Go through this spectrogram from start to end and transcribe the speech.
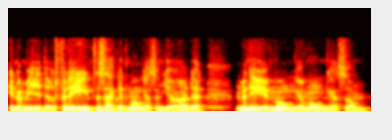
inom idrott. För det är inte särskilt många som gör det. Men det är ju många, många som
